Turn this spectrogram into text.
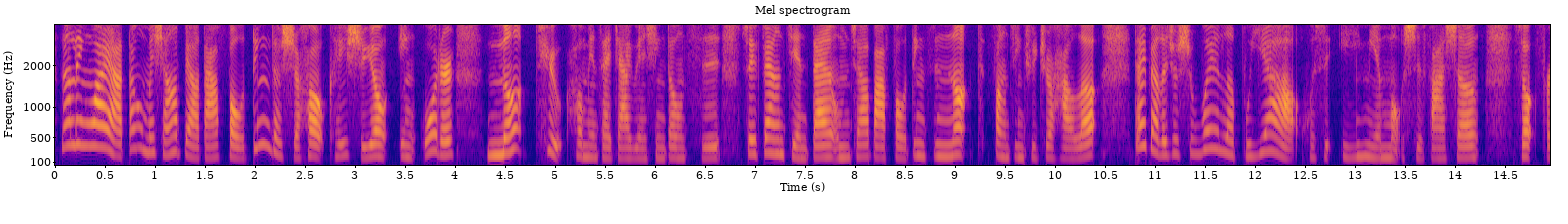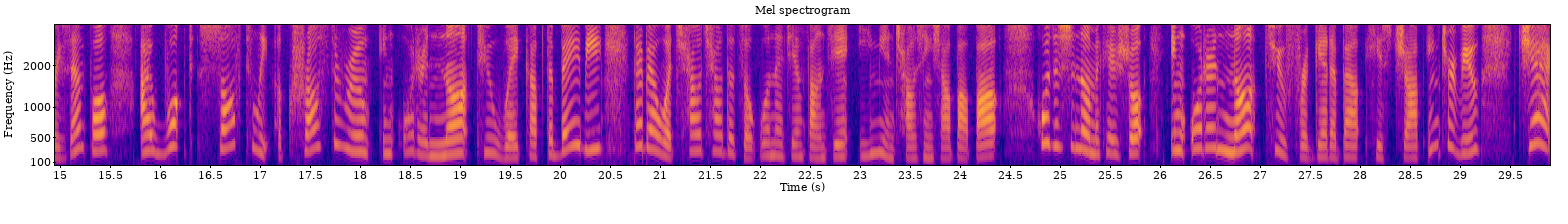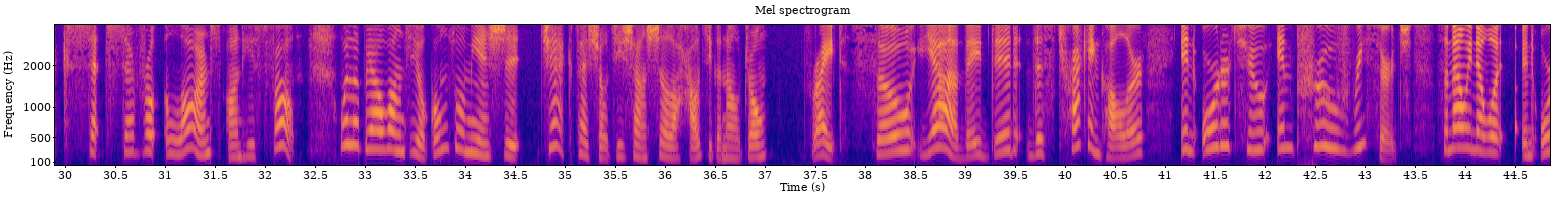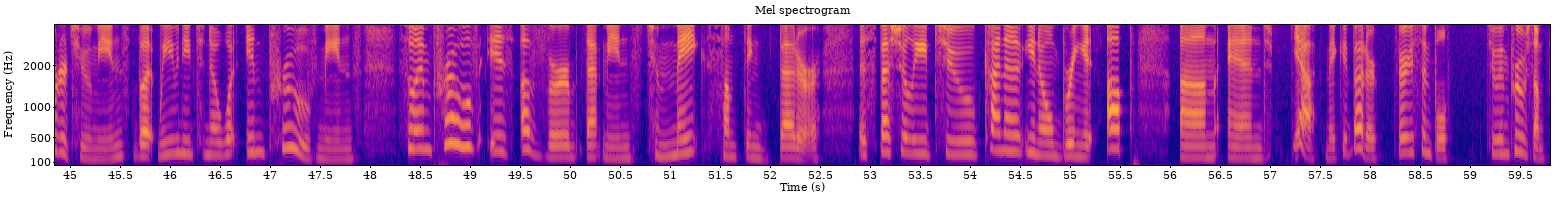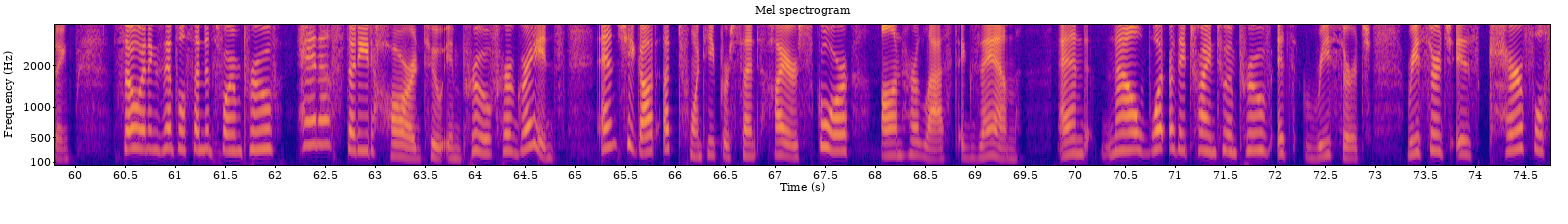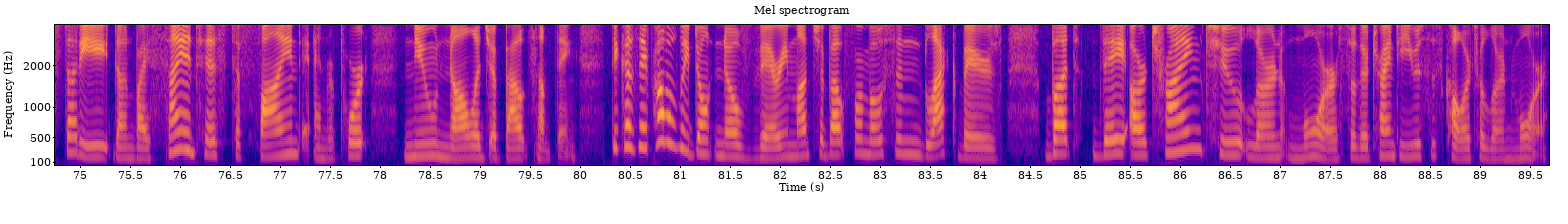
那另外啊，当我们想要表达否定的时候，可以使用 in order not to 后面再加原形动词，所以非常简单，我们只要把否定字 not 放进去就好了，代表的就是为了不要或是以免某事发生。So for example, I walked softly across the room in order not to wake up the baby，代表我悄悄的走过那间房间，以免吵醒小宝宝。或者是呢，我们可以说 in order not to forget about his job interview。 Jack set several alarms on his phone。为了不要忘记有工作面试，Jack 在手机上设了好几个闹钟。Right. So, yeah, they did this tracking collar in order to improve research. So now we know what in order to means, but we need to know what improve means. So, improve is a verb that means to make something better, especially to kind of, you know, bring it up um, and, yeah, make it better. Very simple to improve something. So, an example sentence for improve Hannah studied hard to improve her grades, and she got a 20% higher score on her last exam. And now, what are they trying to improve? It's research. Research is careful study done by scientists to find and report new knowledge about something. Because they probably don't know very much about Formosan black bears, but they are trying to learn more. So they're trying to use this collar to learn more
